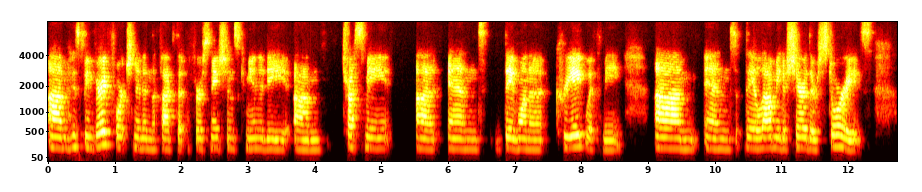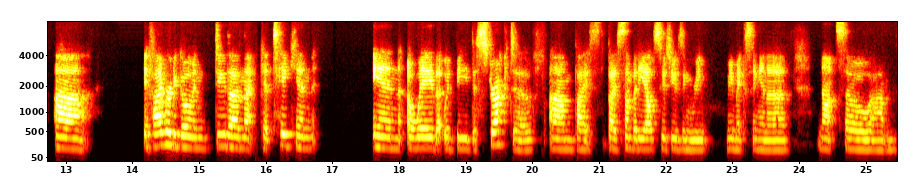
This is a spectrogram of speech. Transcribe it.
um, who's been very fortunate in the fact that the First Nations community um, me uh, and they want to create with me um, and they allow me to share their stories. Uh, if I were to go and do that and that get taken in a way that would be destructive um, by by somebody else who's using re remixing in a not so um,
